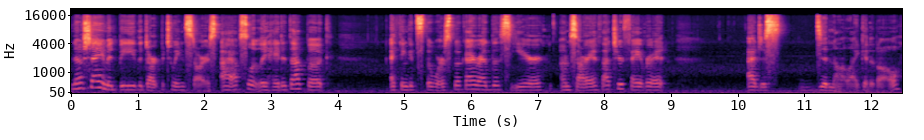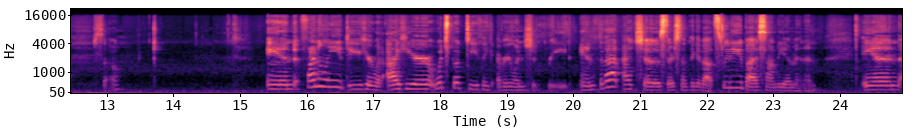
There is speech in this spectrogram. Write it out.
no shame, it'd be The Dark Between Stars. I absolutely hated that book. I think it's the worst book I read this year. I'm sorry if that's your favorite. I just did not like it at all. So. And finally, do you hear what I hear? Which book do you think everyone should read? And for that, I chose There's Something About Sweetie by Sandhya Menon. And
